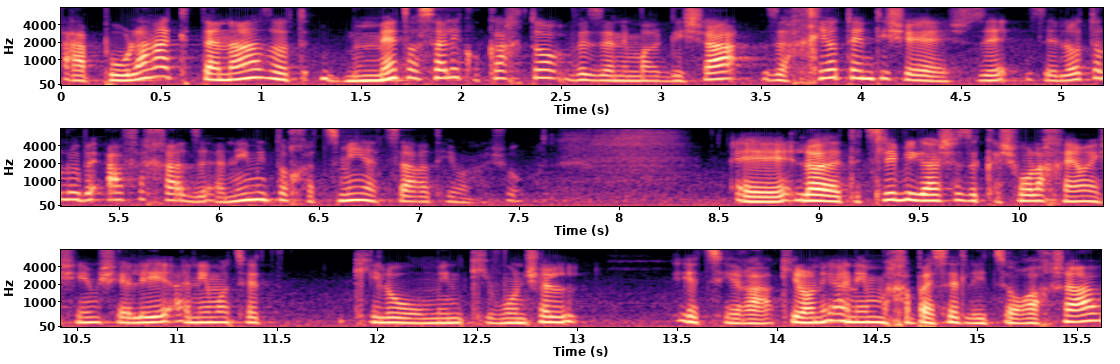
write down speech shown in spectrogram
הפעולה הקטנה הזאת באמת עושה לי כל כך טוב, וזה, אני מרגישה, זה הכי אותנטי שיש. זה, זה לא תלוי באף אחד, זה אני מתוך עצמי יצרתי משהו. אה, לא יודעת, אצלי בגלל שזה קשור לחיים האישיים שלי, אני מוצאת כאילו מין כיוון של יצירה. כאילו, אני, אני מחפשת ליצור עכשיו,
